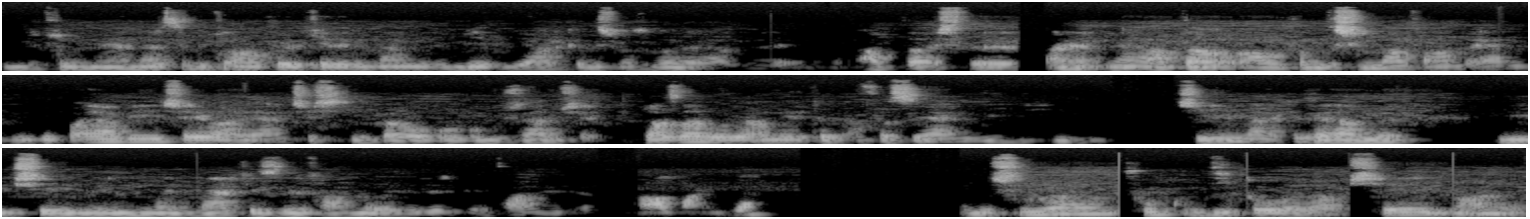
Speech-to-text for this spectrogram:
bütün yani neredeyse bütün Avrupa ülkelerinden bir, bir arkadaşımız var herhalde. hatta işte aynen, yani hatta Avrupa'nın dışından falan da yani bir, bayağı bir şey var yani çeşitlilik var o, o, o güzel bir şey. Biraz daha böyle Amerika kafası yani şehir merkezi. Herhalde büyük şehirlerin hani merkezleri falan da öyledir diye tahmin ediyorum Almanya'da. Onun dışında çok dip olarak şey var mı?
